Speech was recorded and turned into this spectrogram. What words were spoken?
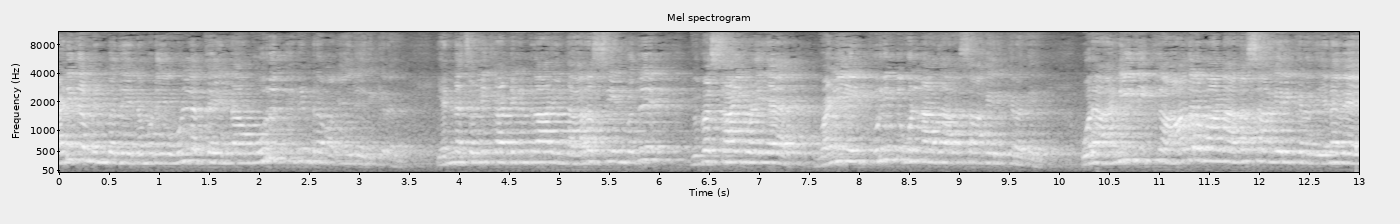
கடிதம் என்பது நம்முடைய உள்ளத்தை எல்லாம் உருக்குகின்ற வகையில் இருக்கிறது. என்ன சொல்லி காட்டுகின்றார்? இந்த அரசு என்பது விவசாயிகளுடைய வழியை புரிந்து கொள்ளாத அரசாக இருக்கிறது. ஒரு அணி ஆதரவான அரசாக இருக்கிறது எனவே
